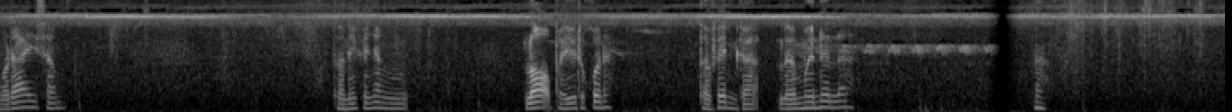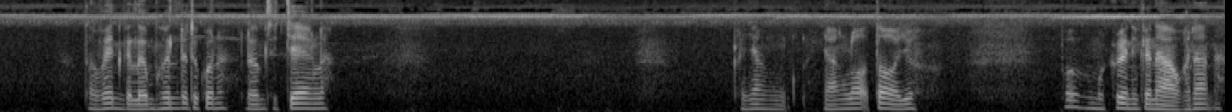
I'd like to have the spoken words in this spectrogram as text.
บ่ได้ซ้ำตอนนี้ก็ยังเลาะไปอยู่ทุกคนนะตาเฟ้นก็เหลือมือนั่นล้วนะตาเว้นก็เริ่มหึนแล้วทุกคนนะ เริ่มสิแจ้งแล้ว ก็ยังยังเลาะต่ออยู่เพราะมื่อคืนนี้ก็หนาวขนาดนะ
